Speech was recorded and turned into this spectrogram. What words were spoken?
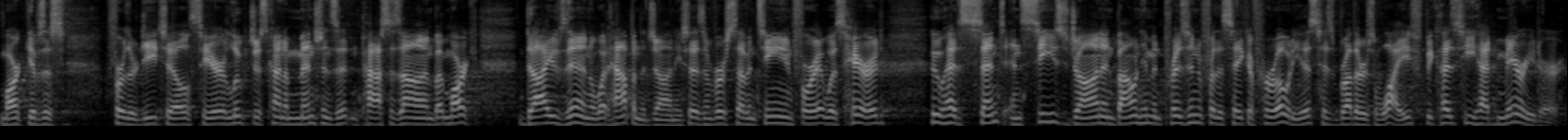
Mark gives us further details here. Luke just kind of mentions it and passes on, but Mark dives in what happened to John. He says in verse 17, For it was Herod who had sent and seized John and bound him in prison for the sake of Herodias, his brother's wife, because he had married her.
